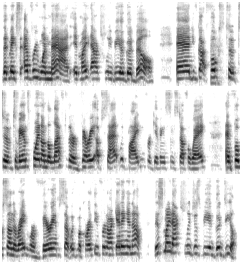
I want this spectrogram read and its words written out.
that makes everyone mad, it might actually be a good bill. And you've got folks to, to, to Van's point on the left that are very upset with Biden for giving some stuff away, and folks on the right who are very upset with McCarthy for not getting enough. This might actually just be a good deal.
